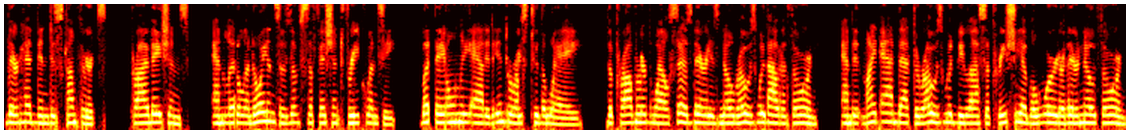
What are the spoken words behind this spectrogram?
There had been discomforts, privations, and little annoyances of sufficient frequency, but they only added interest to the way. The proverb well says there is no rose without a thorn, and it might add that the rose would be less appreciable were there no thorn.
